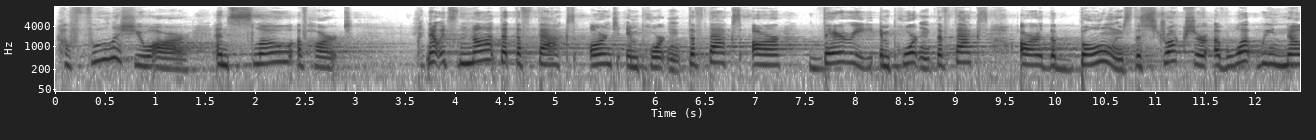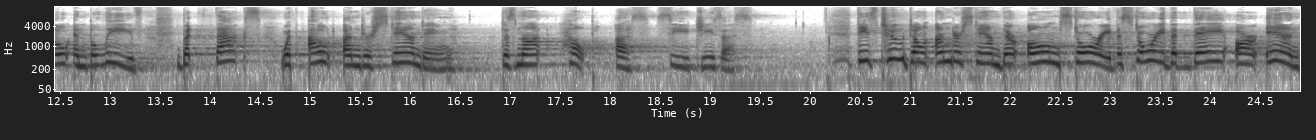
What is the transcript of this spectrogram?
How foolish you are and slow of heart. Now, it's not that the facts aren't important. The facts are very important. The facts are the bones, the structure of what we know and believe. But facts without understanding does not help us see Jesus. These two don't understand their own story, the story that they are in.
